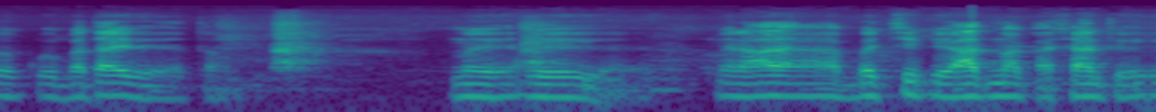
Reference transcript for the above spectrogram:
सबको बधाई दे देता हूँ मैं मेरा बच्ची की आत्मा का शांति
